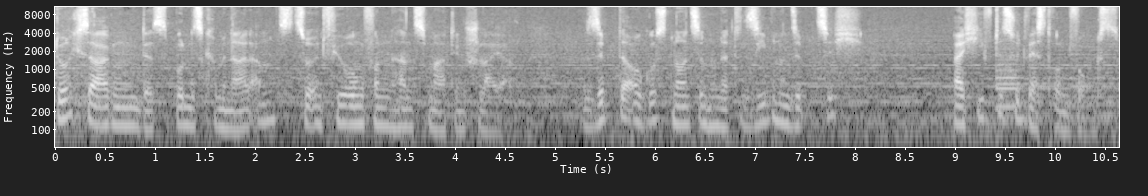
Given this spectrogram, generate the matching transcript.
Durchsagen des Bundeskriminalamts zur Entführung von Hans-Martin Schleyer. 7. August 1977 Archiv des Südwestrundfunks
